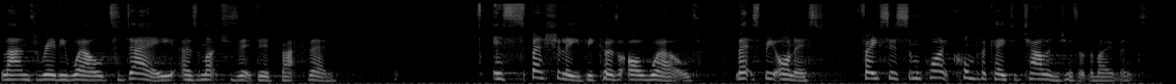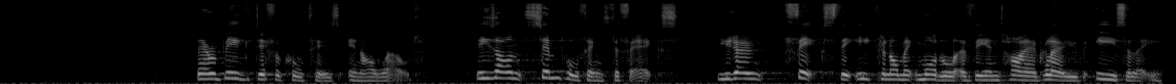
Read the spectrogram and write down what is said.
lands really well today as much as it did back then. Especially because our world, let's be honest, faces some quite complicated challenges at the moment. There are big difficulties in our world. These aren't simple things to fix. You don't fix the economic model of the entire globe easily.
